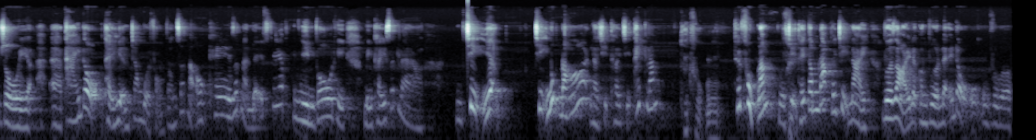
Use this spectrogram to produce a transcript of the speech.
Rồi à, thái độ thể hiện trong buổi phỏng vấn rất là ok rất là lễ phép. Nhìn vô thì mình thấy rất là chị chị lúc đó là chị thấy chị thích lắm thuyết phục luôn. Thuyết phục lắm. Rồi chị thấy tâm đắc với chị này, vừa giỏi lại còn vừa lễ độ, vừa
